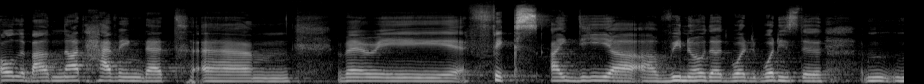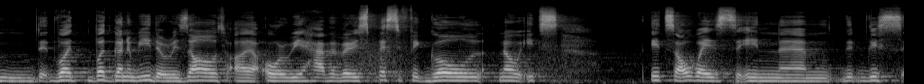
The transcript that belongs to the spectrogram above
all about not having that um, very fixed idea of we know that what what is the, mm, what what going to be the result uh, or we have a very specific goal no it's it's always in um, this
